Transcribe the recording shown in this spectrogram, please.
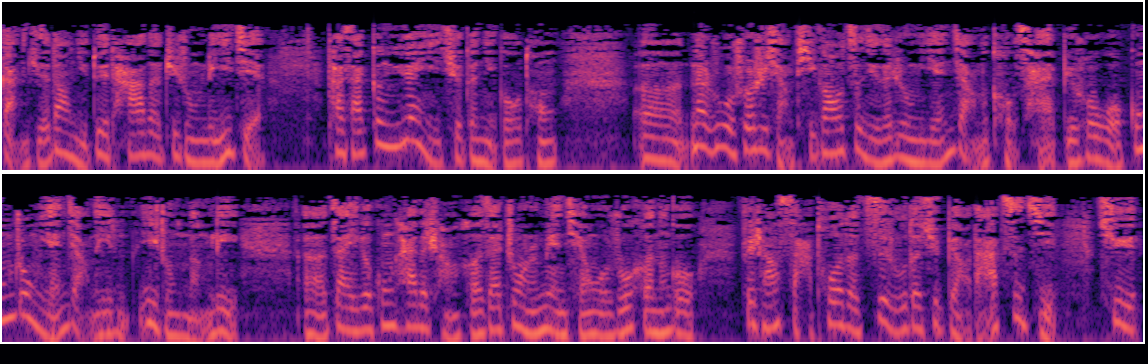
感觉到你对他的这种理解，他才更愿意去跟你沟通。呃，那如果说是想提高自己的这种演讲的口才，比如说我公众演讲的一一种能力，呃，在一个公开的场合，在众人面前，我如何能够非常洒脱的、自如的去表达自己，去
